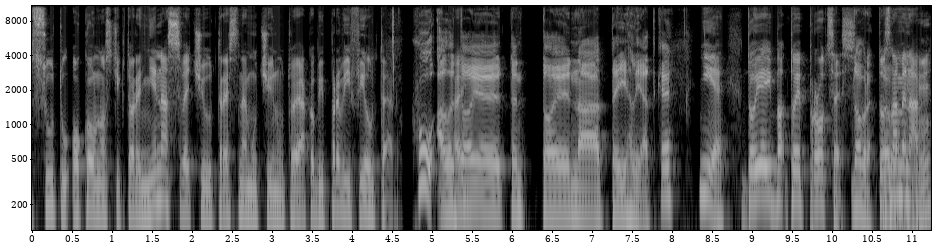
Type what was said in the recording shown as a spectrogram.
sú tu okolnosti, ktoré nenasvedčujú trestnému činu. To je akoby prvý filter. Fú, ale to je, ten, to je na tej hliadke? Nie, to je, iba, to je proces. Dobre, to dobre, znamená, uh-huh.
